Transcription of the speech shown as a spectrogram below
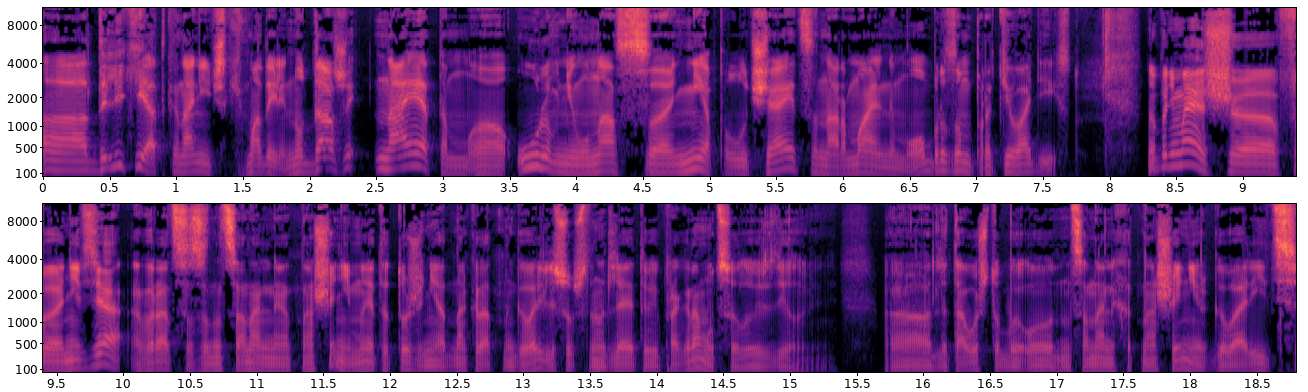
далеки от канонических моделей. Но даже на этом э, уровне у нас э, не получается нормальным образом противодействовать. Ну, понимаешь, нельзя браться за национальные отношения. Мы это тоже неоднократно говорили. Собственно, для этого и программу целую сделали для того, чтобы о национальных отношениях говорить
